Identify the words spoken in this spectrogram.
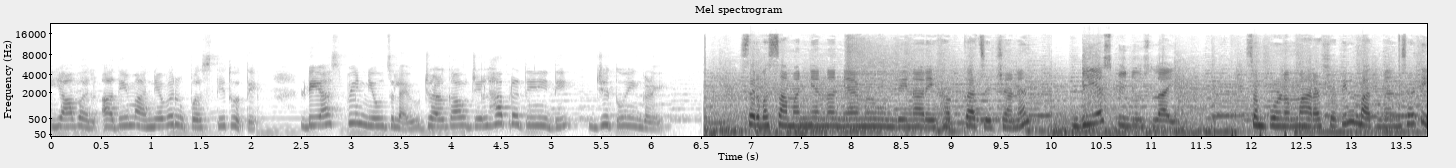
यावल आदी मान्यवर उपस्थित होते. डीएसपी न्यूज लाईव्ह जळगाव जिल्हा प्रतिनिधी जितू इंगळे. सर्वसामान्यांना न्याय मिळवून देणारे हक्काचे channel D S P news live. संपूर्ण महाराष्ट्रातील बातम्यांसाठी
